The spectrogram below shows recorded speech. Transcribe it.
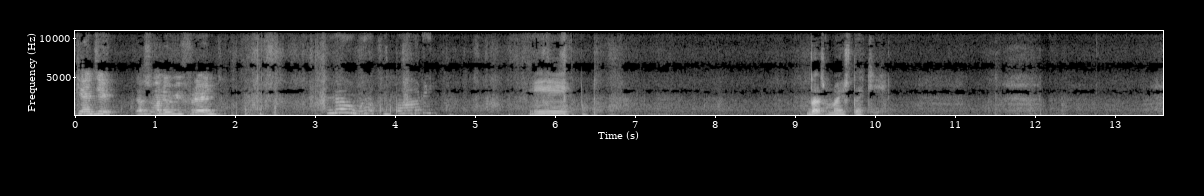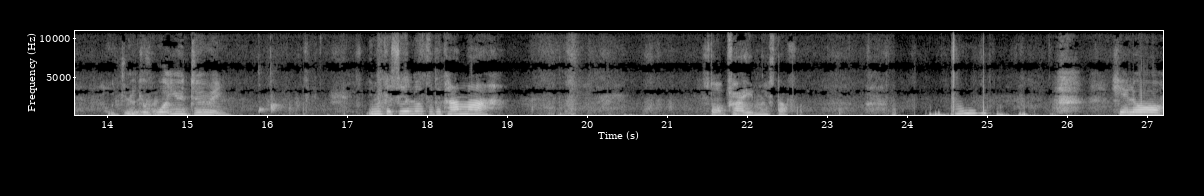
Kenzie, that's my friend. Hello, everybody. Yeah. That's my sticky. Mika, what you doing? You make a say hello to the camera. Stop trying my stuff. Hello.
